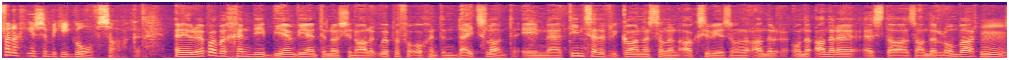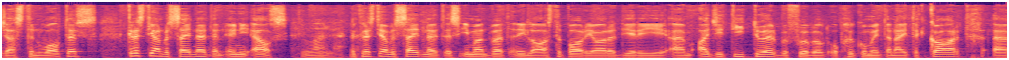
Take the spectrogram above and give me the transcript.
vinnig eers 'n bietjie golf sake. In Europa begin die BMW internasionale ope vanoggend in Duitsland en uh, 10 Suid-Afrikaners sal in aksie wees onder andere onder andere is daar Sander Lombard, hmm. Justin Walters, Christian Besaidnout en Ernie Els. Lekker. Nou Christian Besaidnout is iemand wat in die laaste paar jare deur die um, IGT toer byvoorbeeld opgekom het en hy het 'n kaart uh,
